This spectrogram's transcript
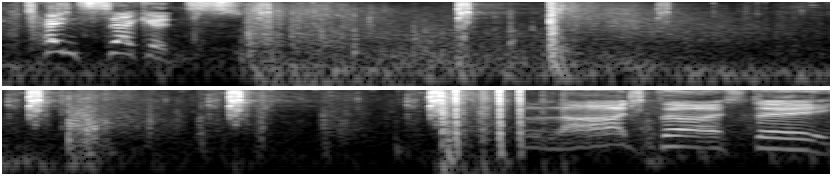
Got 10 seconds! Bloodthirsty!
